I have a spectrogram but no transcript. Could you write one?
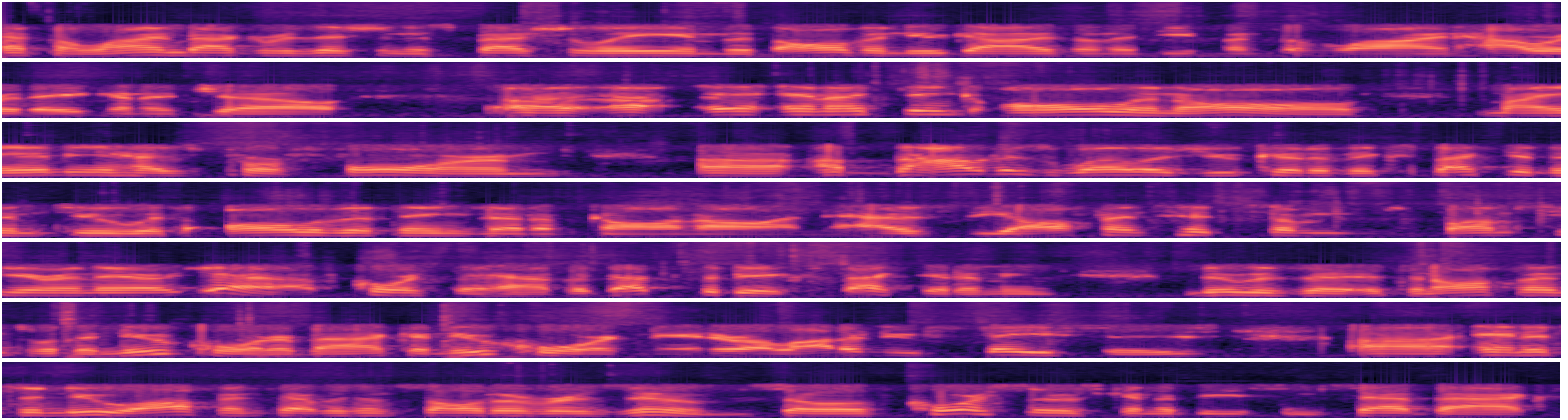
at the linebacker position, especially, and with all the new guys on the defensive line, how are they going to gel? Uh, uh and I think all in all, Miami has performed uh, about as well as you could have expected them to with all of the things that have gone on. Has the offense hit some bumps here and there? Yeah, of course they have, but that's to be expected. I mean, there was a, it's an offense with a new quarterback, a new coordinator, a lot of new faces, uh, and it's a new offense that was installed over Zoom. So of course there's going to be some setbacks.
